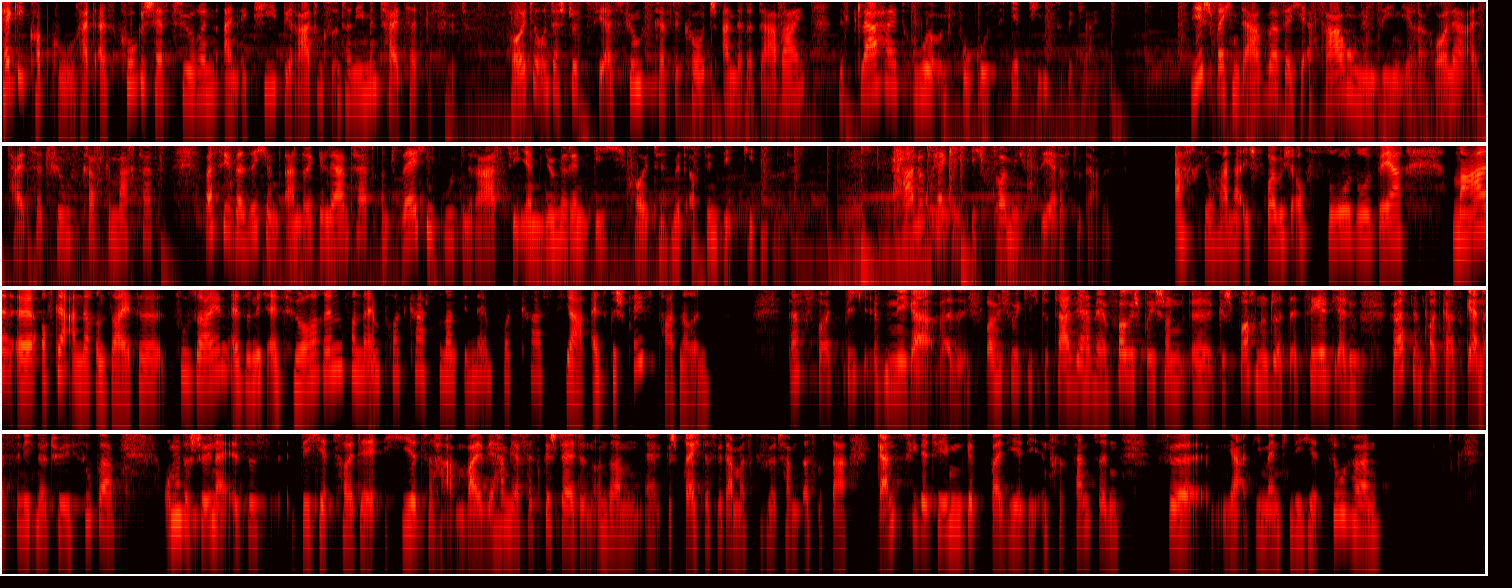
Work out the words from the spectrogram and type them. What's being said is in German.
Peggy Kopku hat als Co-Geschäftsführerin ein IT-Beratungsunternehmen Teilzeit geführt. Heute unterstützt sie als Führungskräftecoach andere dabei, mit Klarheit, Ruhe und Fokus ihr Team zu begleiten. Wir sprechen darüber, welche Erfahrungen sie in ihrer Rolle als Teilzeitführungskraft gemacht hat, was sie über sich und andere gelernt hat und welchen guten Rat sie ihrem jüngeren Ich heute mit auf den Weg geben würde. Hallo Peggy, ich freue mich sehr, dass du da bist. Ach, Johanna, ich freue mich auch so, so sehr, mal äh, auf der anderen Seite zu sein. Also nicht als Hörerin von deinem Podcast, sondern in deinem Podcast, ja, als Gesprächspartnerin. Das freut mich mega. Also ich freue mich wirklich total. Wir haben ja im Vorgespräch schon äh, gesprochen und du hast erzählt, ja, du hörst den Podcast gerne. Das finde ich natürlich super. Umso schöner ist es, dich jetzt heute hier zu haben, weil wir haben ja festgestellt in unserem äh, Gespräch, das wir damals geführt haben, dass es da ganz viele Themen gibt bei dir, die interessant sind für ja die Menschen, die hier zuhören.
